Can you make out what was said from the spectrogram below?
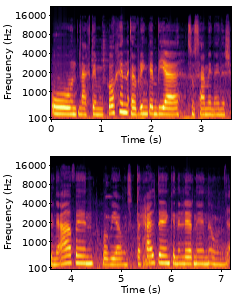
Und nach dem Kochen verbringen wir zusammen einen schönen Abend, wo wir uns unterhalten, kennenlernen und ja.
